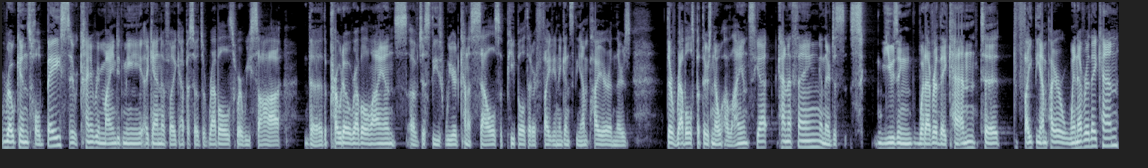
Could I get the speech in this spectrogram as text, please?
Roken's whole base. It kind of reminded me again of like episodes of Rebels where we saw the the proto rebel alliance of just these weird kind of cells of people that are fighting against the empire and there's they're rebels but there's no alliance yet kind of thing and they're just using whatever they can to fight the empire whenever they can.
